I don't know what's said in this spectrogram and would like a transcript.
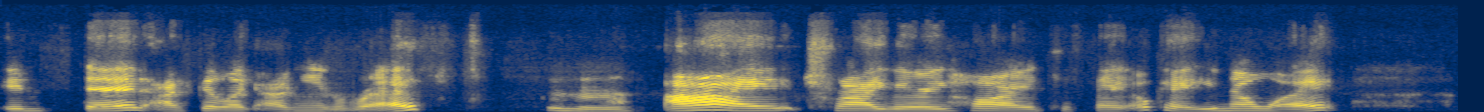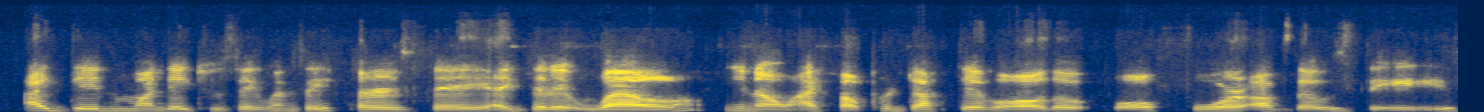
instead i feel like i need rest Mm-hmm. I try very hard to say, okay, you know what? I did Monday, Tuesday, Wednesday, Thursday. I did it well. You know, I felt productive all the all four of those days.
